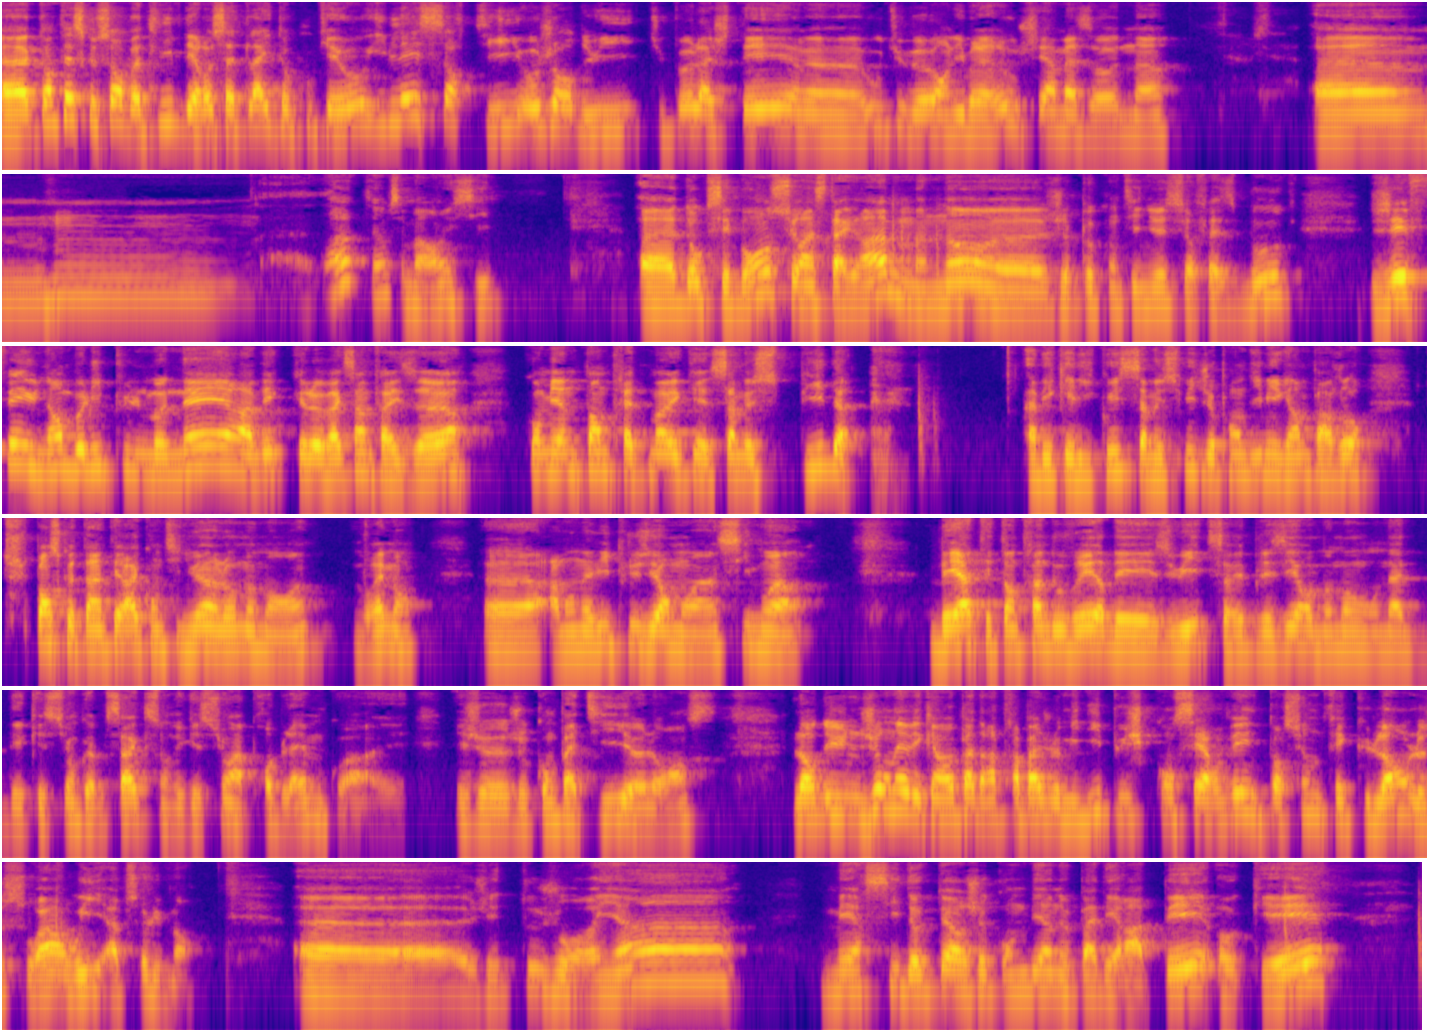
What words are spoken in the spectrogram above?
Euh, quand est-ce que sort votre livre des recettes light au Cookéo Il est sorti aujourd'hui. Tu peux l'acheter euh, où tu veux, en librairie ou chez Amazon. Hmm, ah, tiens, c'est marrant ici. donc, c'est bon sur Instagram. Maintenant, je peux continuer sur Facebook. J'ai fait une embolie pulmonaire avec le vaccin Pfizer. Combien de temps de traitement avec ça me speed? Avec Eliquis, ça me speed. Je prends 10 mg par jour je pense que tu as intérêt à continuer un long moment, hein, vraiment. Euh, à mon avis, plusieurs mois, hein, six mois. Béat est en train d'ouvrir des huit. Ça fait plaisir au moment où on a des questions comme ça, qui sont des questions à problème. Quoi. Et, je, compatis, euh, Laurence. Lors d'une journée avec un repas de rattrapage le midi, puis-je conserver une portion de féculents le soir? Oui, absolument. Euh, j'ai toujours rien. Merci, docteur. Je compte bien ne pas déraper. OK.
